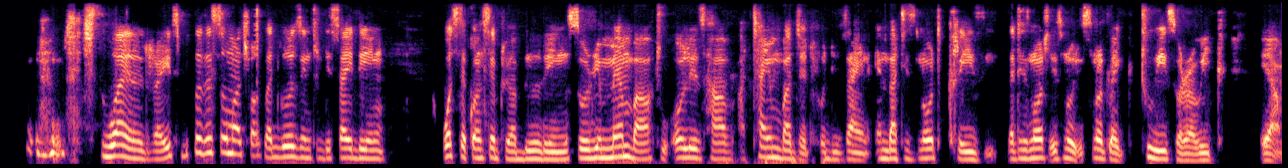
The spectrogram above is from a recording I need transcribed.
it's wild, right? Because there's so much work that goes into deciding what's the concept we are building. So remember to always have a time budget for design, and that is not crazy. That is not. It's not. It's not like two weeks or a week. Yeah.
